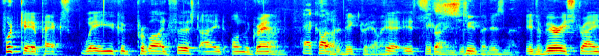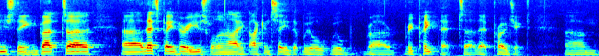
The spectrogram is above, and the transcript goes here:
foot care packs where you could provide first aid on the ground. How contradictory! So, I mean, yeah, it's strange. It's stupid, isn't it? It's a very strange thing, but uh, uh, that's been very useful, and I, I, can see that we'll we'll uh, repeat that uh, that project. Um,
